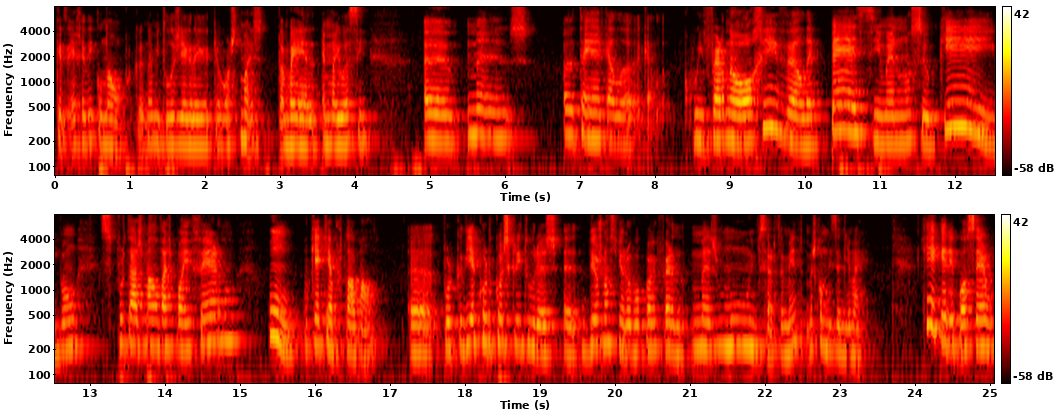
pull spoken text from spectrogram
Quer dizer, é ridículo não, porque na mitologia grega que eu gosto mais também é, é meio assim. Uh, mas uh, tem aquela, aquela. que o inferno é horrível, é péssimo, é não sei o quê, e vão. Se portares mal, vais para o inferno. Um, o que é que é portar mal? Uh, porque, de acordo com as Escrituras, Deus não Senhor, eu vou para o inferno, mas muito certamente. Mas, como diz a minha mãe, quem é que quer ir para o céu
